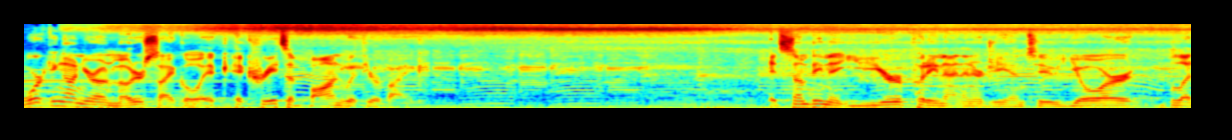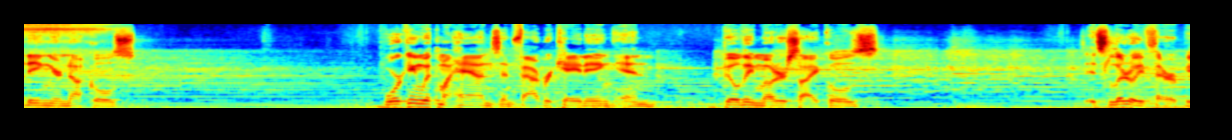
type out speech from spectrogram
Working on your own motorcycle, it, it creates a bond with your bike. It's something that you're putting that energy into. You're bloodying your knuckles. Working with my hands and fabricating and building motorcycles, it's literally therapy.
